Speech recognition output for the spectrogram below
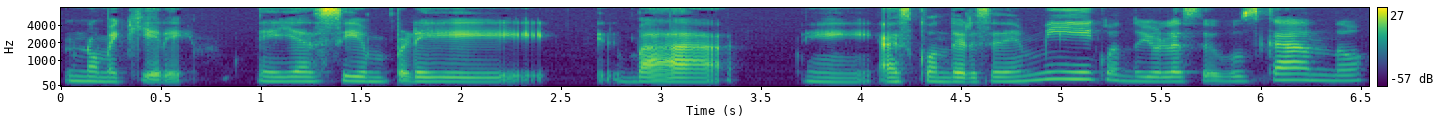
no me quiere. Ella siempre va eh, a esconderse de mí cuando yo la estoy buscando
